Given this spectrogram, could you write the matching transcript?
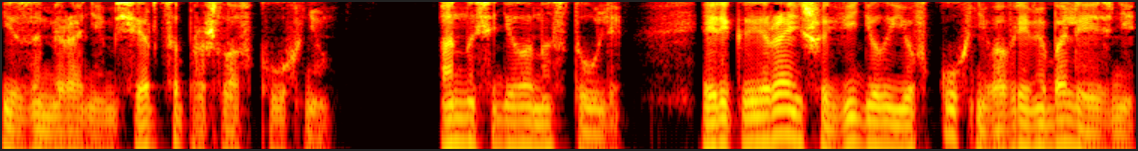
и с замиранием сердца прошла в кухню. Анна сидела на стуле. Эрика и раньше видел ее в кухне во время болезни,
